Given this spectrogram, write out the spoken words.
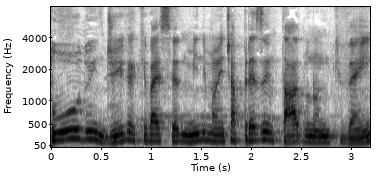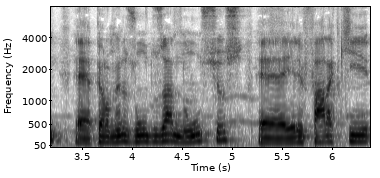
tudo indica que vai ser minimamente apresentado no ano que vem, é, pelo menos um dos anúncios. É, ele fala que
